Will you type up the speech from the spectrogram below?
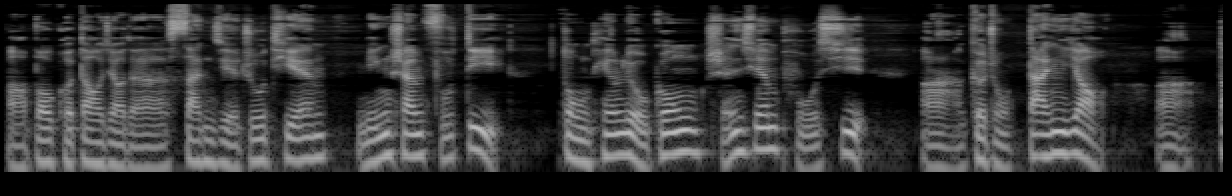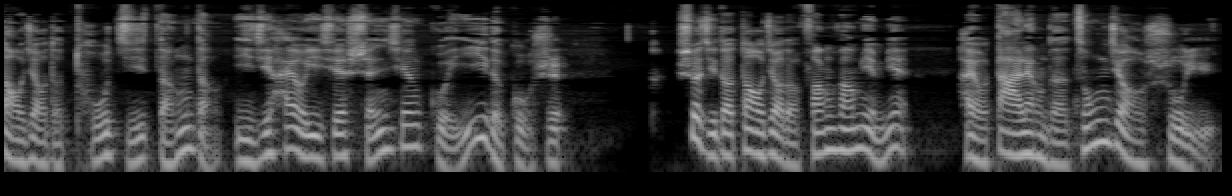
啊，包括道教的三界诸天、名山福地、洞天六宫、神仙谱系啊，各种丹药啊，道教的图籍等等，以及还有一些神仙诡异的故事。涉及到道教的方方面面，还有大量的宗教术语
